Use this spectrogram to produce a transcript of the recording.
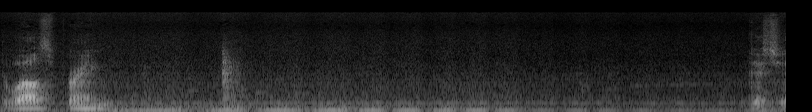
The wellspring gushes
